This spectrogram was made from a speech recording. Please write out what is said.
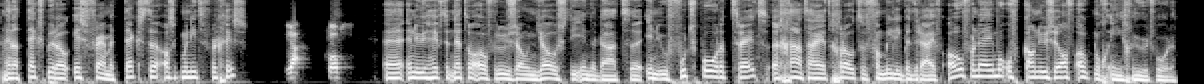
en dat tekstbureau is Ferme Teksten, als ik me niet vergis. Ja, klopt. Eh, en u heeft het net al over uw zoon Joost, die inderdaad eh, in uw voetsporen treedt. Gaat hij het grote familiebedrijf overnemen of kan u zelf ook nog ingehuurd worden?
